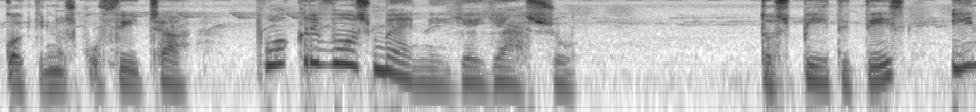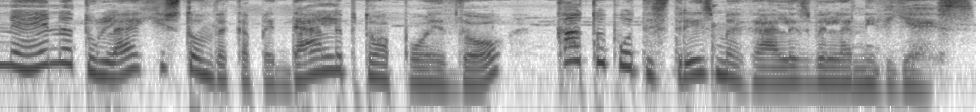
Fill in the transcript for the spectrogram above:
«Κοκκινοσκουφίτσα, πού ακριβώς μένει η γιαγιά σου» Το σπίτι της είναι ένα τουλάχιστον 15 λεπτό από εδώ, κάτω από τις τρεις μεγάλες βελανιδιές.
